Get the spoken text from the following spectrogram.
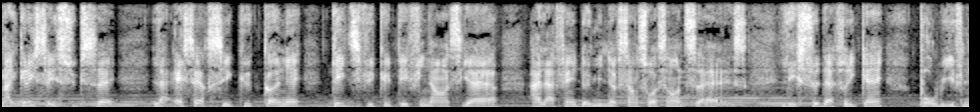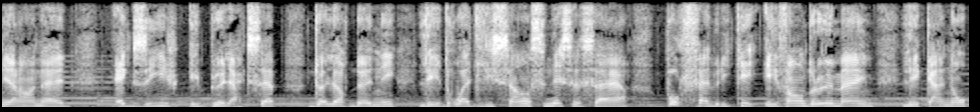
Malgré ses succès, la SRCQ connaît des difficultés financières à la fin de 1976. Les Sud-Africains, pour lui venir en aide, exigent, et Bull accepte, de leur donner les droits de licence nécessaires pour fabriquer et vendre eux-mêmes les canons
